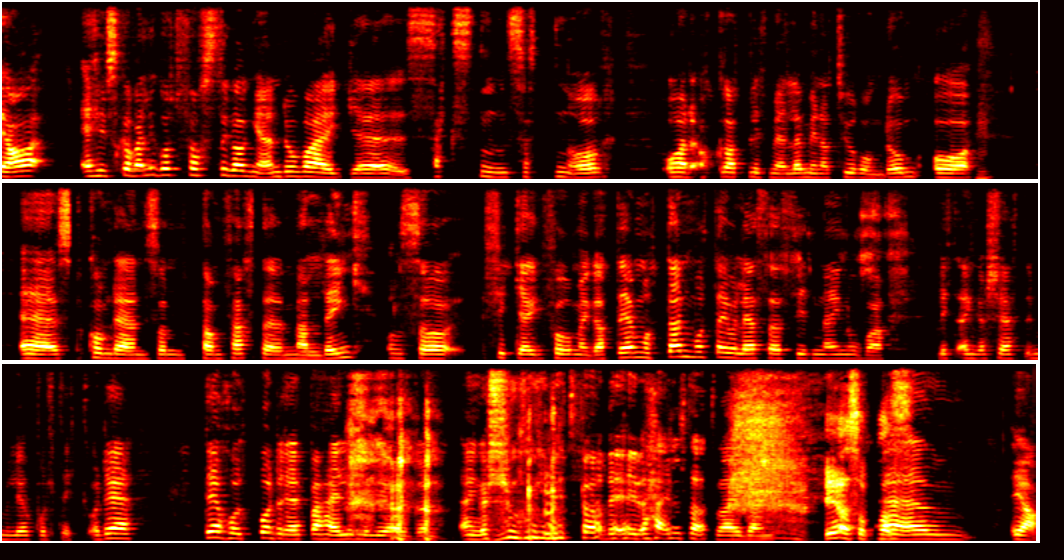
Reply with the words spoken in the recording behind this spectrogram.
Ja, jeg husker veldig godt første gangen. Da var jeg 16-17 eh, år og hadde akkurat blitt medlem i Natur og Ungdom. Og mm. eh, så kom det en sånn samferdselsmelding, og så fikk jeg for meg at måtte, den måtte jeg jo lese siden jeg nå var blitt engasjert i miljøpolitikk. Og det, det holdt på å drepe hele miljøengasjementet mitt før det i det hele tatt var i gang. Ja, såpass. Um, ja.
